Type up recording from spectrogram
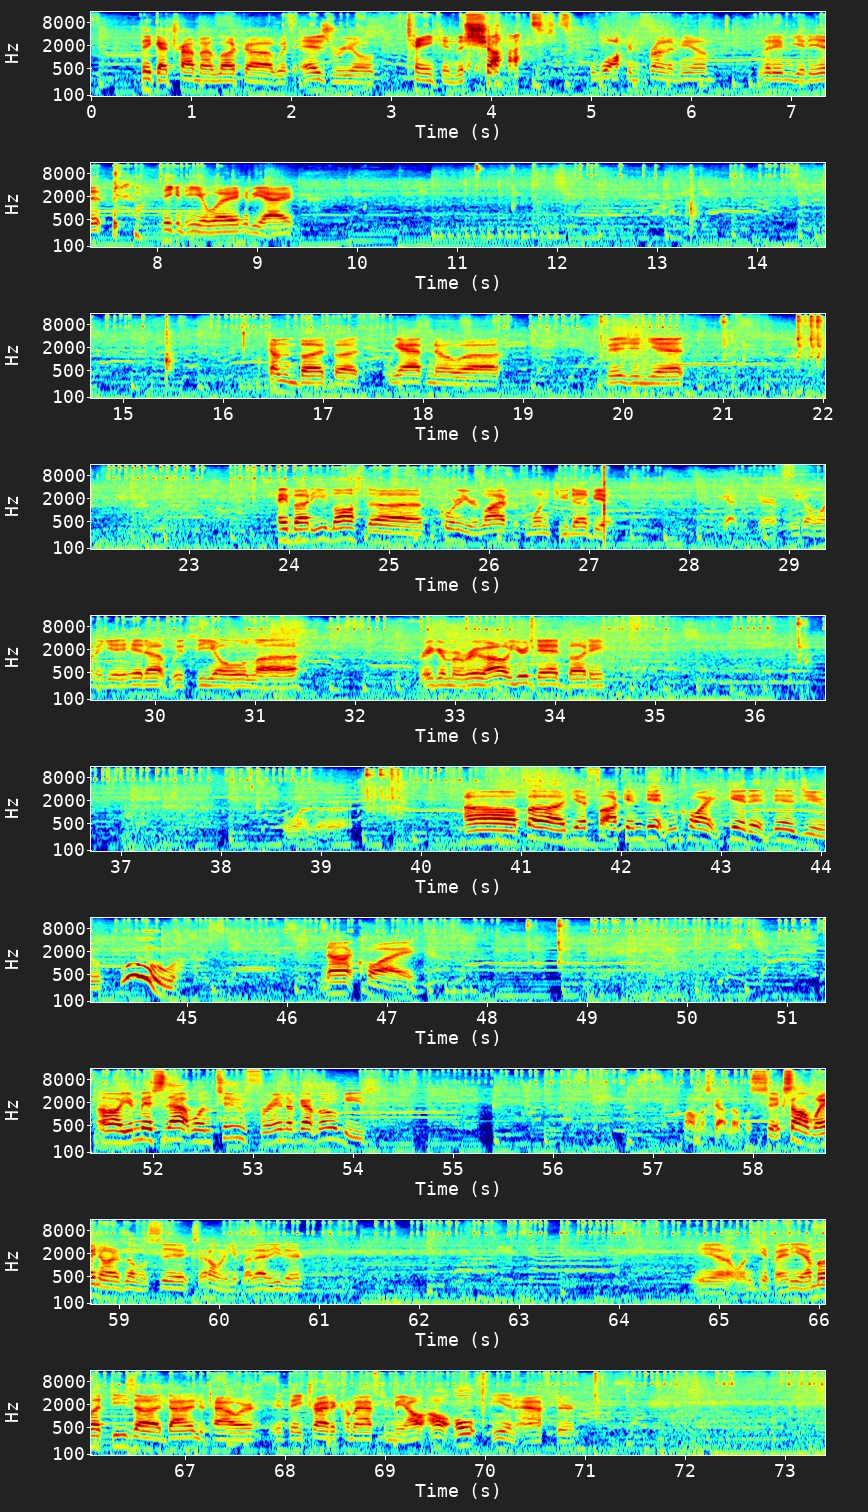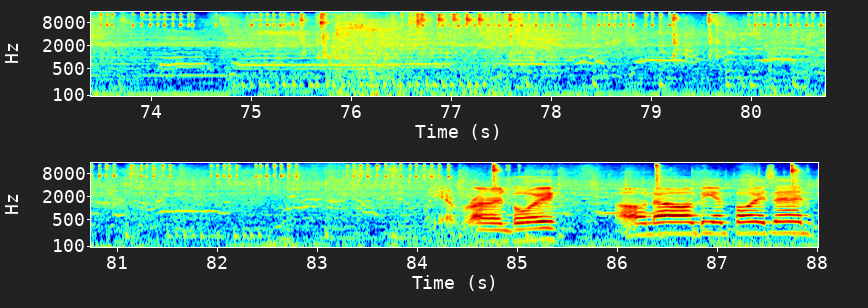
I think I tried my luck uh, with Ezreal tanking the shots. walk in front of him, let him get it. he can E away. He'll be alright. Coming, bud, but we have no uh, vision yet. Hey, buddy, you lost a quarter of your life with one QW. You gotta be careful. We don't want to get hit up with the old uh, rigmarole. Oh, you're dead, buddy. Oh, bud, you fucking didn't quite get it, did you? Woo! Not quite. Oh, you missed that one too, friend. I've got Mobies. Almost got level 6. All I'm waiting on is level 6. I don't want to get by that either. Yeah, I don't want to get by any. I'm going to let these uh, die the tower. If they try to come after me, I'll, I'll ult in after. Run, boy. Oh no, I'm being poisoned.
